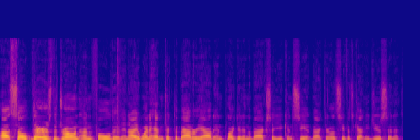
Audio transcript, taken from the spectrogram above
Uh, so there is the drone unfolded and I went ahead and took the battery out and plugged it in the back so you can see it back there. Let's see if it's got any juice in it.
